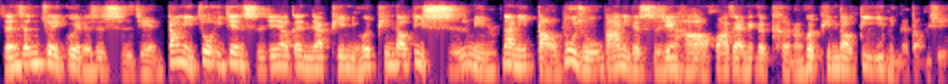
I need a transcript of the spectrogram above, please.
人生最贵的是时间，当你做一件时间要跟人家拼，你会拼到第十名，那你倒不如把你的时间好好花。在那个可能会拼到第一名的东西，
